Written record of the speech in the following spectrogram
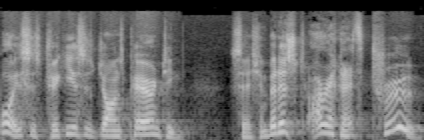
Boy, this is tricky. This is John's parenting session, but it's, I reckon it's true.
